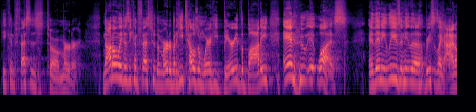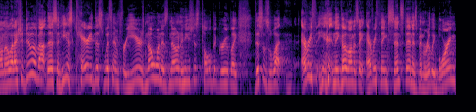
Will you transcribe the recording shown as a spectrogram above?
he confesses to a murder. Not only does he confess to the murder, but he tells them where he buried the body and who it was. And then he leaves, and he, the priest is like, I don't know what I should do about this. And he has carried this with him for years. No one has known, and he's just told the group, like, this is what everything. And he goes on to say, everything since then has been really boring.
